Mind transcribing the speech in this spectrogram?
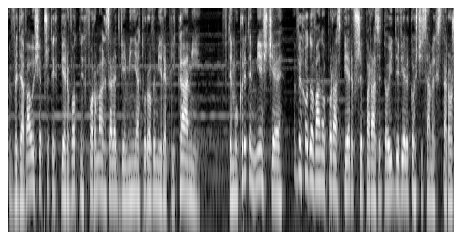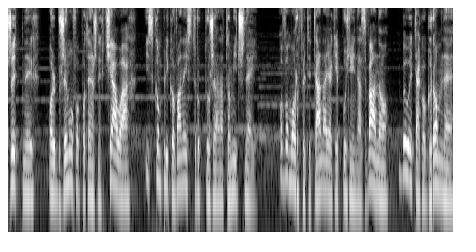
wydawały się przy tych pierwotnych formach zaledwie miniaturowymi replikami. W tym ukrytym mieście wyhodowano po raz pierwszy parazytoidy wielkości samych starożytnych, olbrzymów o potężnych ciałach i skomplikowanej strukturze anatomicznej. Owomorfy tytana, jak je później nazwano, były tak ogromne,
